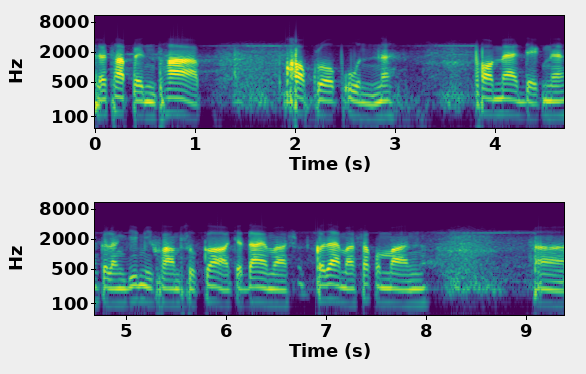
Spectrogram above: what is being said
และถ้าเป็นภาพครอบครัวอุ่นนะพ่อแม่เด็กนะกำลังยิ้มมีความสุขก็จะได้มาก็ได้มาสักประมาณอ่า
